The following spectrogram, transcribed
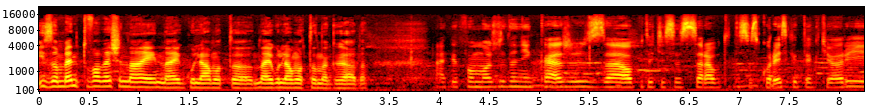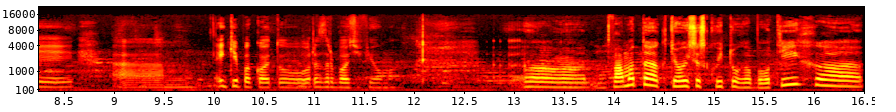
И за мен това беше най- най-голямата, най-голямата награда. А какво може да ни кажеш за опита ти с работата с корейските актьори и а, екипа, който разработи филма? Двамата актьори, с които работих, а,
